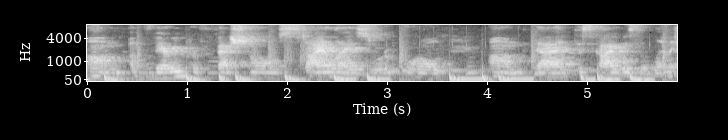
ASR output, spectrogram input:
um, a very professional, stylized sort of world um, that the sky was the limit.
